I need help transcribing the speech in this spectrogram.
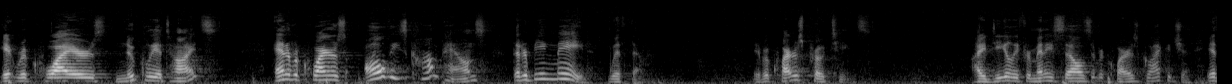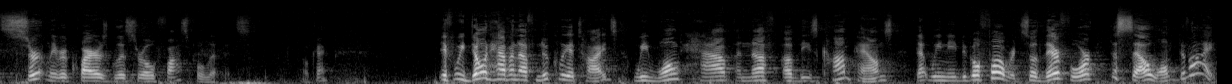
it requires nucleotides, and it requires all these compounds that are being made with them. It requires proteins. Ideally, for many cells, it requires glycogen. It certainly requires glycerophospholipids. Okay? If we don't have enough nucleotides, we won't have enough of these compounds that we need to go forward. So therefore, the cell won't divide.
